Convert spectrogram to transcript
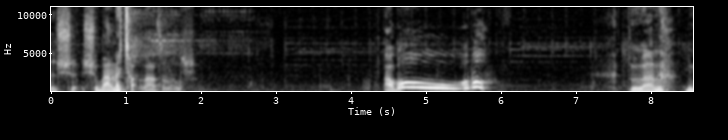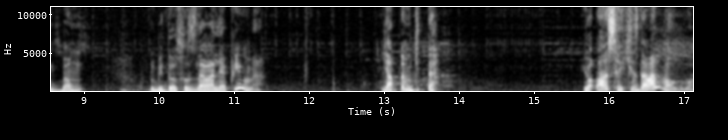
Dur şu, şu bana çok lazım olur. Abo, abo. Dur ben, ben bunu bir 9 level yapayım mı? Yaptım gitti. Yok lan 8 level mi oldu bu?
